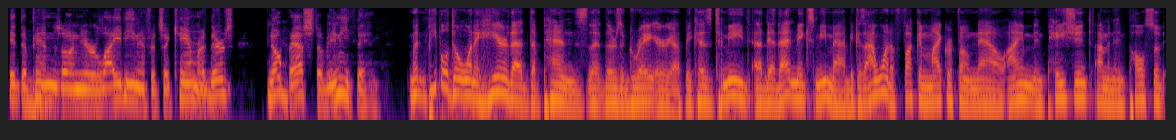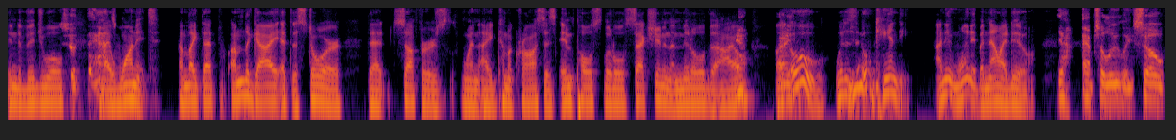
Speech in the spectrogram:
It depends on your lighting. If it's a camera, there's no best of anything. But people don't want to hear that depends, that there's a gray area, because to me, uh, that, that makes me mad because I want a fucking microphone now. I'm impatient. I'm an impulsive individual So and I want it. I'm like that. I'm the guy at the store that suffers when I come across this impulse little section in the middle of the aisle. Yeah, like, oh, what is it? Oh, candy. I didn't want it, but now I do. Yeah, absolutely. So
